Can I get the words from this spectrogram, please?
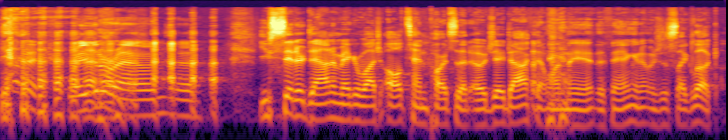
it around. Uh, You sit her down and make her watch all ten parts of that OJ doc that won the the thing, and it was just like, look.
